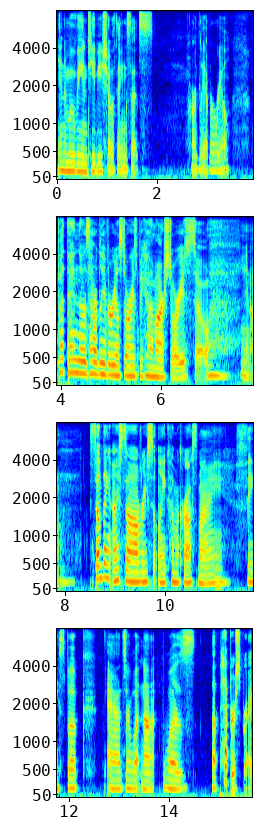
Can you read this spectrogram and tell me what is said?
in a movie and TV show things that's hardly ever real. But then those hardly ever real stories become our stories, so, you know. Something I saw recently come across my Facebook ads or whatnot was a pepper spray.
